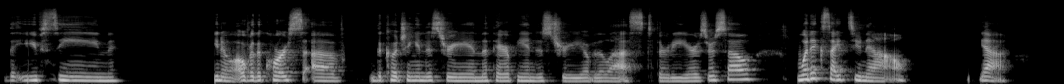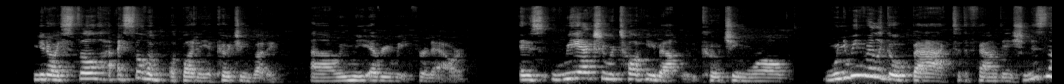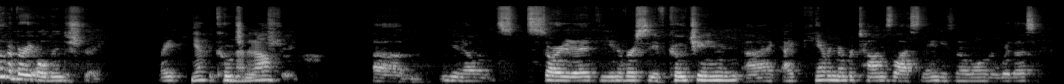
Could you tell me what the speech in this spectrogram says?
that you've seen, you know, over the course of the coaching industry and the therapy industry over the last 30 years or so? What excites you now? Yeah. You know, I still I still have a buddy, a coaching buddy. Uh, we meet every week for an hour. And we actually were talking about the coaching world when we really go back to the foundation, this is not a very old industry, right? Yeah, the coaching industry. Um, you know, it started at the University of Coaching. I, I can't remember Tom's last name; he's no longer with us.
